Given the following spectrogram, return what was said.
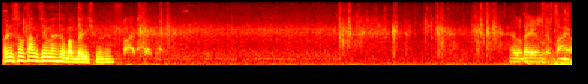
Oni są tam, gdzie my chyba byliśmy, wiesz. Ja udaję typa, ja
